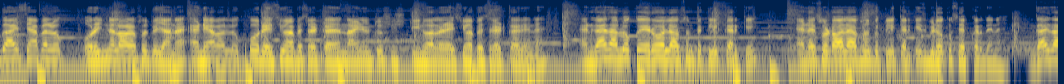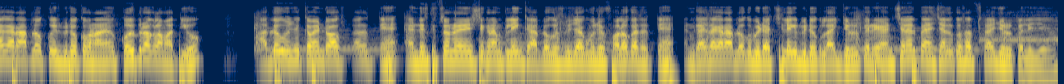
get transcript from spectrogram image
गाइस यहाँ पे लोग ओरिजिनल वाला ऑप्शन पे जाना है एंड यहाँ पे लोग को रेशियो यहाँ पे सेलेक्ट करना है नाइन इंटू सिक्सटीन वाला रेशियो यहाँ पे सेलेक्ट कर देना है एंड गाइस आप लोग को एरो वाले ऑप्शन पे क्लिक करके एंड एक्सपोर्ट वाले ऑप्शन पे क्लिक करके इस वीडियो को सेव कर देना है। गाइस अगर आप लोग को इस वीडियो को बनाने में कोई प्रॉब्लम आती हो, आप लोग मुझे कमेंट बॉक्स कर सकते हैं एंड डिस्क्रिप्शन में इंस्टाग्राम की लिंक है, आप लोग उस पर जाकर मुझे फॉलो कर सकते हैं। एंड गाइस अगर आप लोग को वीडियो अच्छी लगी वीडियो को लाइक ज़रूर करिएगा एंड चैनल पर चैनल को सब्सक्राइब ज़रूर कर लीजिएगा।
